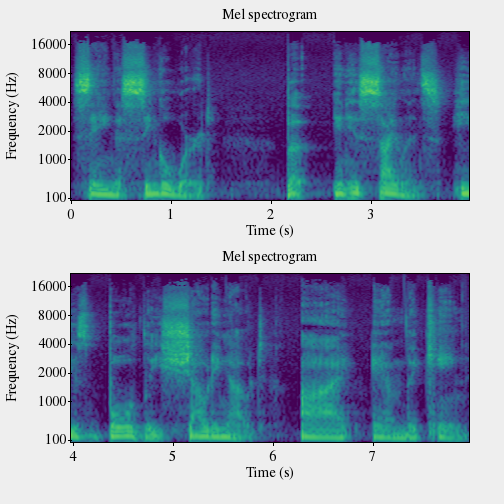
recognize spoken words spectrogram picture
saying a single word, but in his silence, he is boldly shouting out, I am the king.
